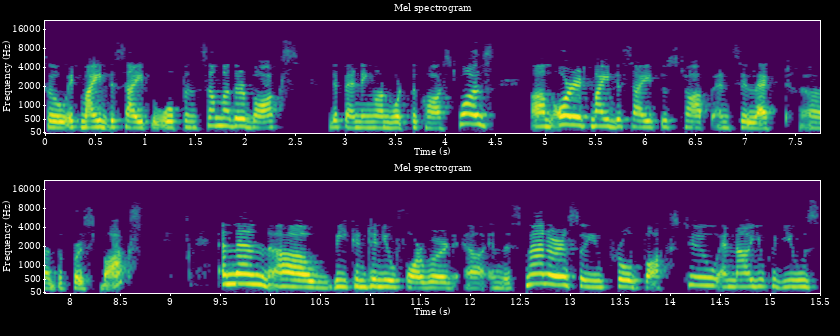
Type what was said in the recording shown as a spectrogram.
So it might decide to open some other box depending on what the cost was, um, or it might decide to stop and select uh, the first box. And then uh, we continue forward uh, in this manner. So you probe box two, and now you could use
